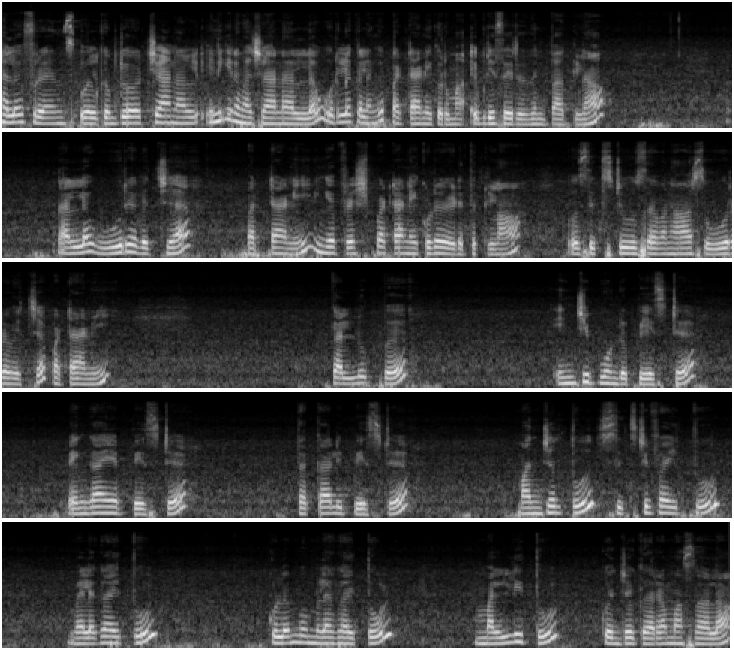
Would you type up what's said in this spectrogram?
Hello friends welcome to our channel இன்றைக்கி நம்ம சேனலில் உருளைக்கிழங்கு பட்டாணி குருமா எப்படி செய்கிறதுன்னு பார்க்கலாம். நல்லா ஊற வச்ச பட்டாணி நீங்கள் ஃப்ரெஷ் பட்டாணி கூட எடுத்துக்கலாம். ஒரு சிக்ஸ் டூ செவன் ஹவர்ஸ் ஊற வச்ச பட்டாணி கல்லுப்பு இஞ்சி பூண்டு பேஸ்ட்டு வெங்காய பேஸ்ட்டு தக்காளி பேஸ்ட்டு மஞ்சள் தூள் சிக்ஸ்டி ஃபைவ் தூள் மிளகாய் தூள் குழம்பு மிளகாய் தூள் மல்லித்தூள் கொஞ்சம் கரம் மசாலா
